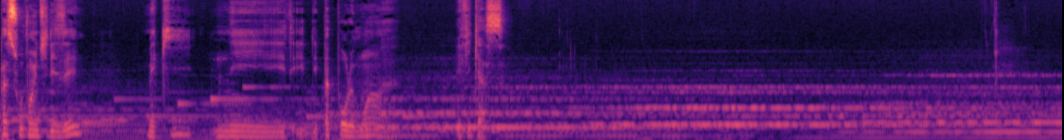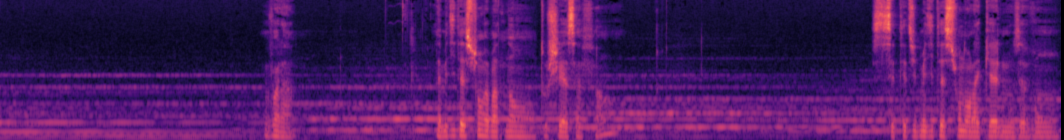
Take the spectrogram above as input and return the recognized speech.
pas souvent utilisée, mais qui n'est pas pour le moins euh, efficace. Voilà. La méditation va maintenant toucher à sa fin. C'était une méditation dans laquelle nous avons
